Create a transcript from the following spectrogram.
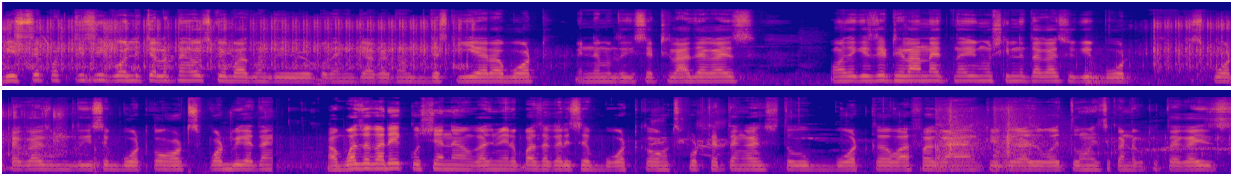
बीस से पच्चीस ही गोली चलाते हैं उसके बाद मतलब वो पता नहीं क्या करते हैं जैसे कि ये रहा बोट मैंने मतलब इसे ठिला दिया गाइज़ मतलब किसी ठिलाना इतना भी मुश्किल नहीं था गाइज़ क्योंकि बोट स्पॉट है मतलब इसे बोट का हॉट स्पॉट भी कहते हैं। अब बस अगर एक क्वेश्चन है गाइज़ मेरे पास अगर इसे बोट का हॉटस्पॉट कहते हैं गाइज़ तो बोट का वाईफाई गया क्योंकि गाइज़ वही तो वहीं से कनेक्ट होता है गाइज़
